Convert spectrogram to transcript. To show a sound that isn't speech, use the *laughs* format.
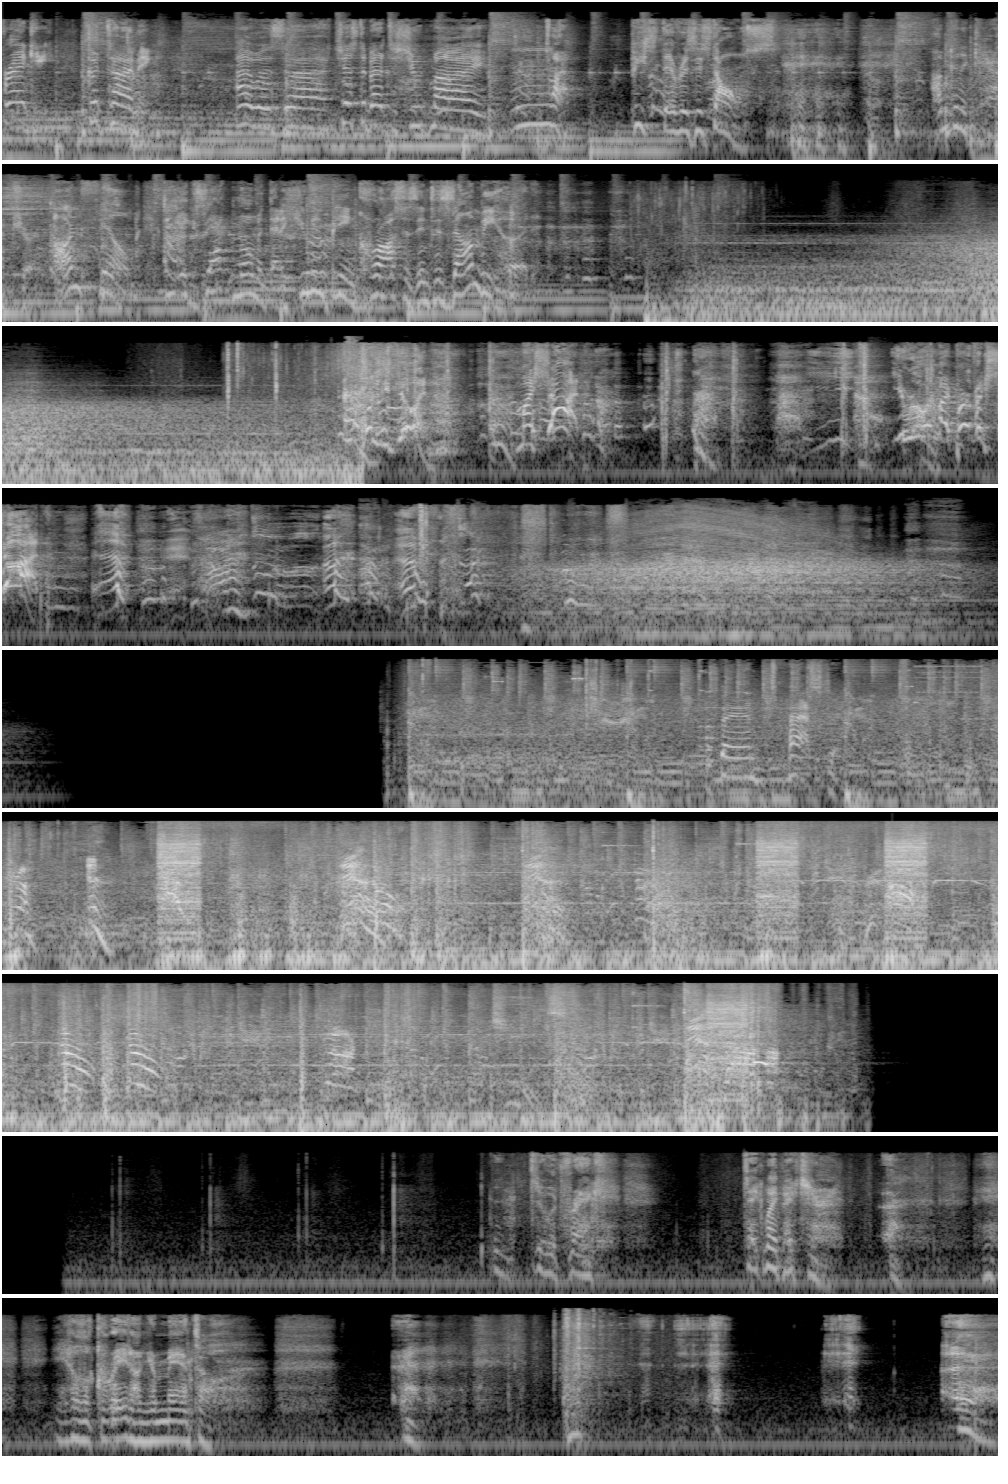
Frankie, good timing. I was uh, just about to shoot my mwah, piece de resistance. *laughs* I'm gonna capture on film the exact moment that a human being crosses into zombiehood. What are you doing? My shot! Fantastic. Do it, Frank. Take my picture. It'll look great on your mantle. Ah!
